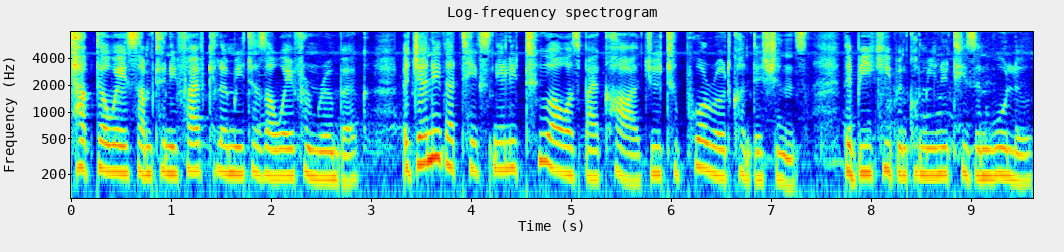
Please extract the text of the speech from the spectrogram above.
tucked away some 25 kilometers away from Rumbek, a journey that takes nearly two hours by car due to poor road conditions. The beekeeping communities in Wulu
